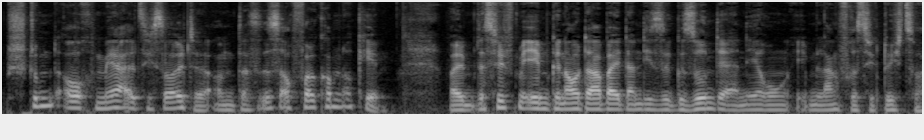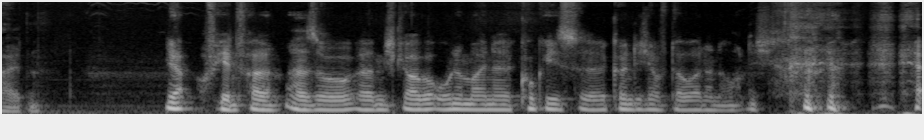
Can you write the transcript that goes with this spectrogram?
bestimmt auch mehr, als ich sollte sollte. Und das ist auch vollkommen okay. Weil das hilft mir eben genau dabei, dann diese gesunde Ernährung eben langfristig durchzuhalten. Ja, auf jeden Fall. Also ähm, ich glaube, ohne meine Cookies äh, könnte ich auf Dauer dann auch nicht. ja,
